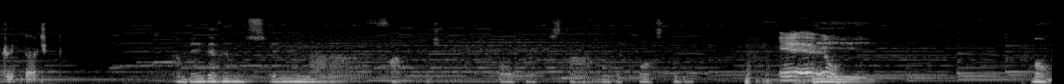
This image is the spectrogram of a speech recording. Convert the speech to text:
prioridade. Também devemos eliminar a fábrica de pólvora que está no depósito. né? É, eu, E. Bom,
